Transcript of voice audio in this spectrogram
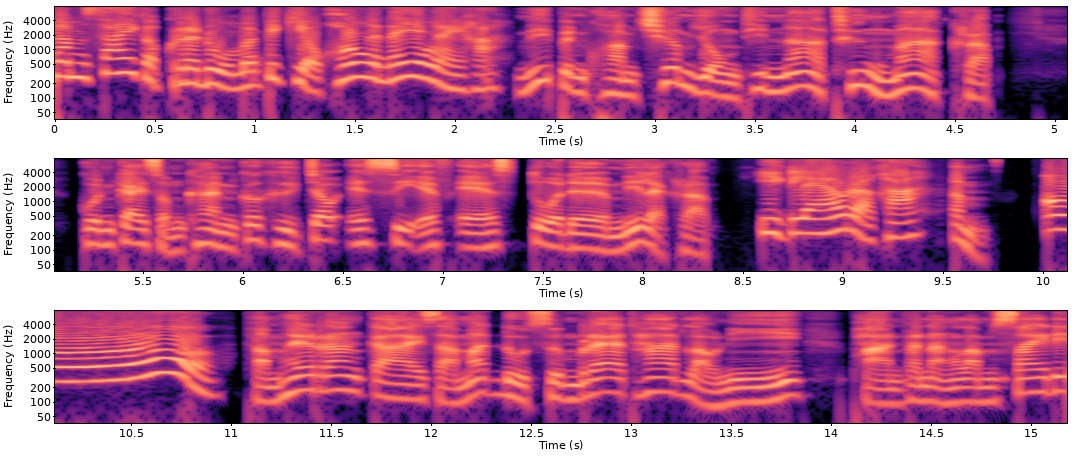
ลำไส้กับกระดูกมันไปเกี่ยวข้องกันได้ยังไงคะ นี่เป็นความเชื่อมโยงที่น่าทึ่งมากครับ กลไกสำคัญก็คือเจ้า SCFS ตัวเดิมนี่แหละครับอีกแล้วเหรอคะอืมอ๋อทำให้ร่างกายสามารถดูดซึมแร่ธาตุเหล่านี้ ผ่านผนังลำไส้ได้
